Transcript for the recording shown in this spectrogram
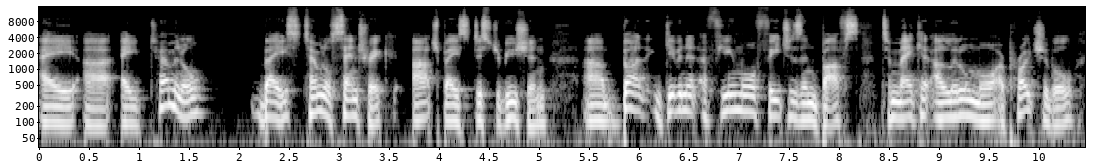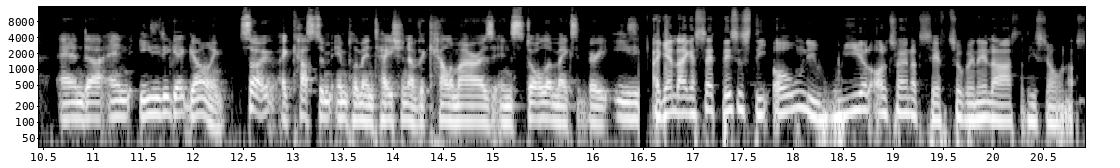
a, uh, a terminal based, terminal centric, Arch based distribution, um, but given it a few more features and buffs to make it a little more approachable and, uh, and easy to get going. So, a custom implementation of the Calamares installer makes it very easy Again, like I said, this is the only real alternative to vanilla Arch that he's shown us.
